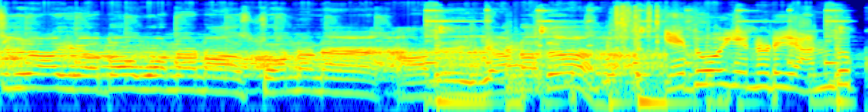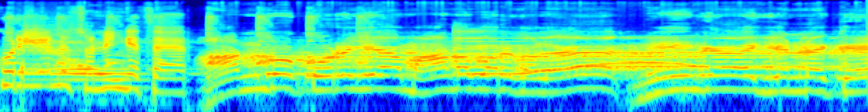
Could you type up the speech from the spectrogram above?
கடைசியா ஏதோ ஒண்ணு நான் சொன்னேன். அது என்னது? ஏதோ என்னுடைய அன்புக்குரியன்னு சொன்னீங்க சார். அன்புக்குரிய மாணவர்களே நீங்க இன்னைக்கு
